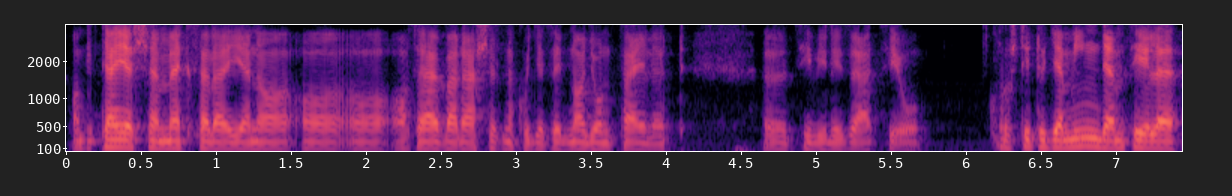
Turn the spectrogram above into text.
ami teljesen megfeleljen a, a, a, az elvárásoknak, hogy ez egy nagyon fejlett civilizáció. Most itt ugye mindenféle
